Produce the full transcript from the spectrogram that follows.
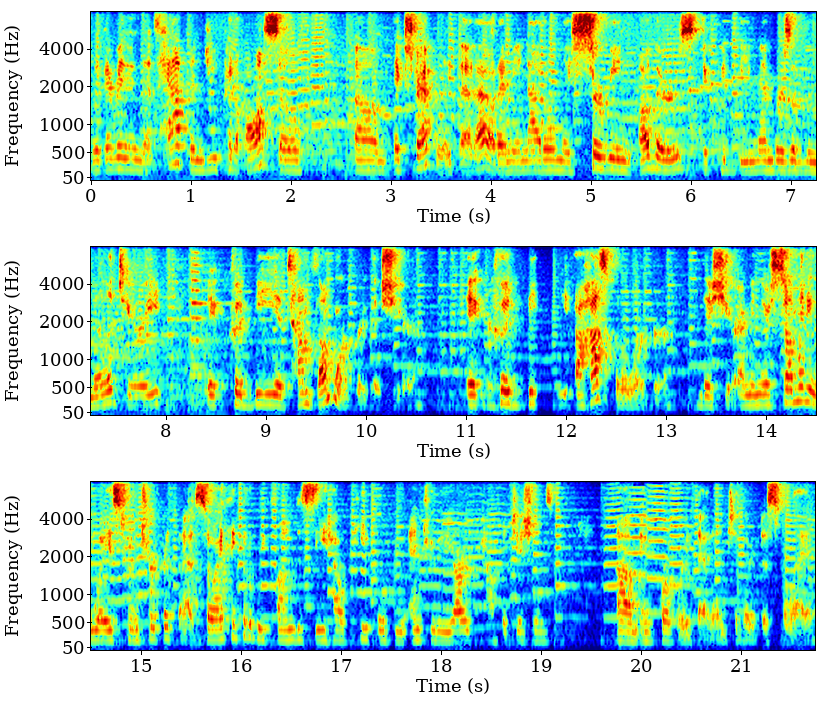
with everything that's happened, you could also um, extrapolate that out. I mean, not only serving others, it could be members of the military, it could be a Tom Thumb worker this year, it could be a hospital worker this year. I mean, there's so many ways to interpret that. So I think it'll be fun to see how people who enter the yard competitions um, incorporate that into their display.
